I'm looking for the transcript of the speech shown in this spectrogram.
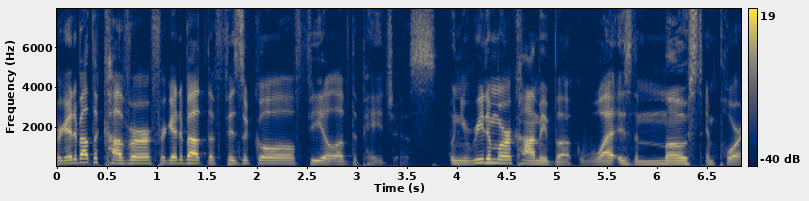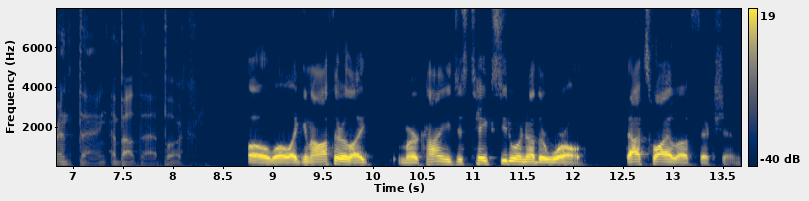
forget about the cover, forget about the physical feel of the pages. When you read a Murakami book, what is the most important thing about that book? Oh well, like an author like Murakami just takes you to another world. That's why I love fiction.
